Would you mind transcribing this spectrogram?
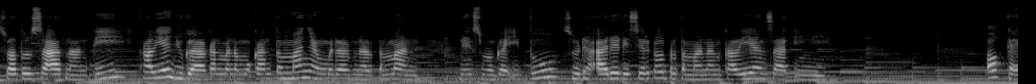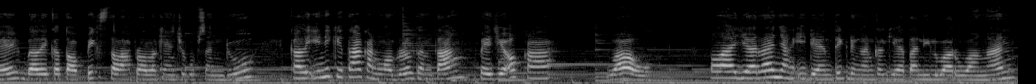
Suatu saat nanti, kalian juga akan menemukan teman yang benar-benar teman. Dan semoga itu sudah ada di circle pertemanan kalian saat ini. Oke, balik ke topik setelah prolog yang cukup sendu. Kali ini kita akan ngobrol tentang PJOK. Wow, Pelajaran yang identik dengan kegiatan di luar ruangan,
